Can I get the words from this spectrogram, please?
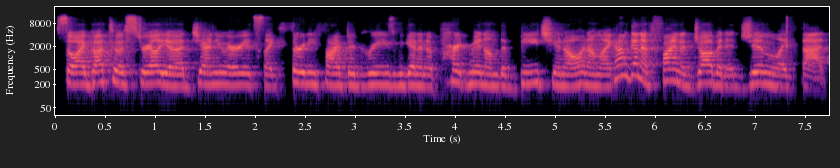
So I got to Australia January, it's like 35 degrees. We get an apartment on the beach, you know, and I'm like, I'm going to find a job in a gym like that.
